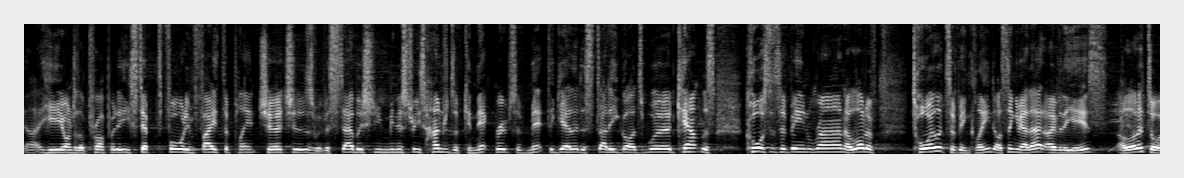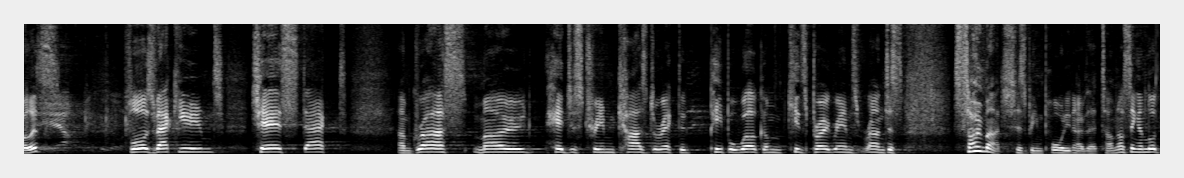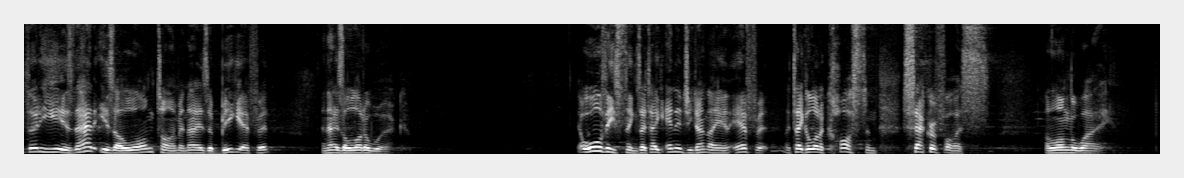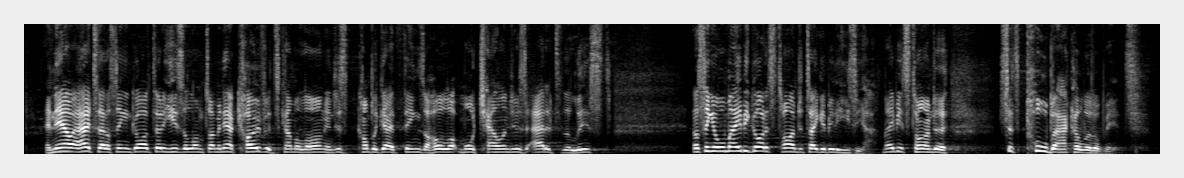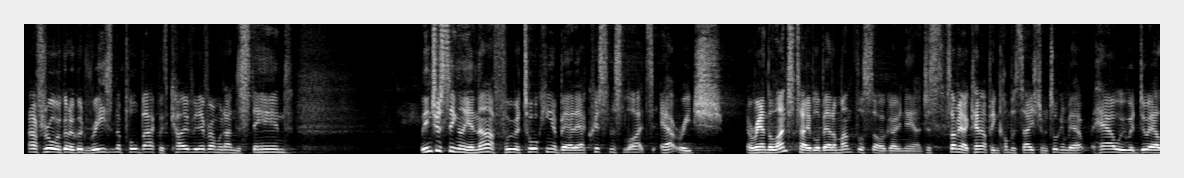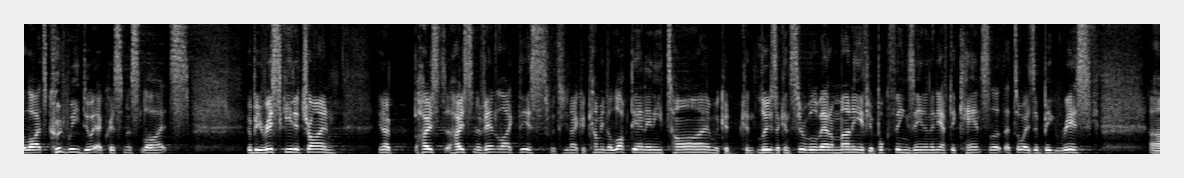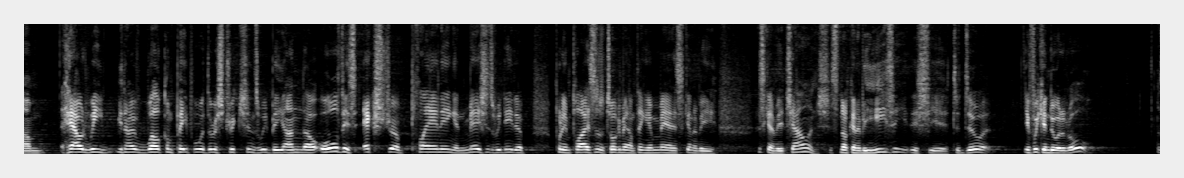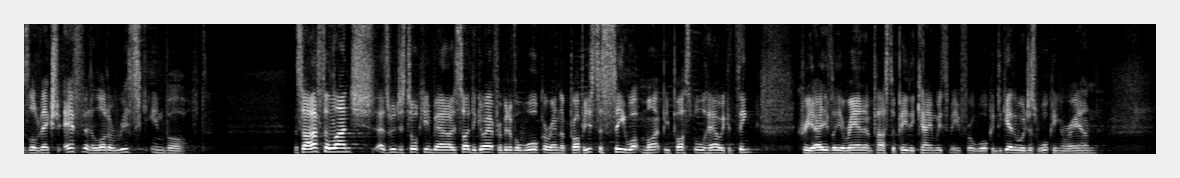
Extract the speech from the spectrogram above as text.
uh, here onto the property, stepped forward in faith to plant churches. We've established new ministries. Hundreds of connect groups have met together to study God's word. Countless courses have been run. A lot of toilets have been cleaned. I was thinking about that over the years. A lot of toilets. Floors vacuumed, chairs stacked, um, grass mowed, hedges trimmed, cars directed, people welcome, kids programs run. Just so much has been poured in over that time. And I was thinking, Lord, 30 years, that is a long time and that is a big effort and that is a lot of work. All these things, they take energy, don't they, and effort. They take a lot of cost and sacrifice along the way. And now, added to that, I was thinking, God, 30 years is a long time. And now COVID's come along and just complicated things, a whole lot more challenges added to the list. And I was thinking, well, maybe, God, it's time to take a bit easier. Maybe it's time to so let's pull back a little bit. After all, we've got a good reason to pull back with COVID, everyone would understand. Interestingly enough, we were talking about our Christmas lights outreach around the lunch table about a month or so ago now. Just somehow came up in conversation. We're talking about how we would do our lights. Could we do our Christmas lights? It would be risky to try and, you know, host, host an event like this with, you know, could come into lockdown any time. We could, lose a considerable amount of money if you book things in and then you have to cancel it. That's always a big risk. Um, how would we, you know, welcome people with the restrictions we'd be under? All this extra planning and measures we need to put in place. As we're talking about, I'm thinking, man, it's going to be, it's going to be a challenge. It's not going to be easy this year to do it, if we can do it at all. There's a lot of extra effort, a lot of risk involved. And so after lunch, as we were just talking about, I decided to go out for a bit of a walk around the property just to see what might be possible, how we could think creatively around it. And Pastor Peter came with me for a walk, and together we were just walking around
